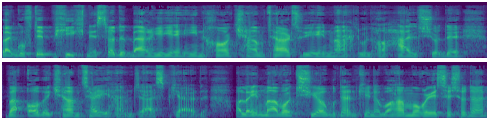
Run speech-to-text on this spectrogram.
و گفته PEEK نسبت بقیه اینها کمتر توی این محلول ها حل شده و آب کمتری هم جذب کرده. حالا این مواد چیا بودن که اینا با هم مقایسه شدن؟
